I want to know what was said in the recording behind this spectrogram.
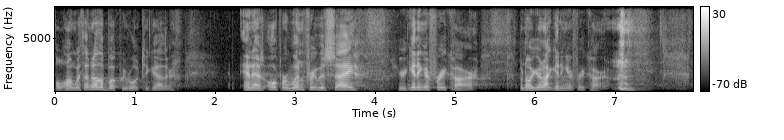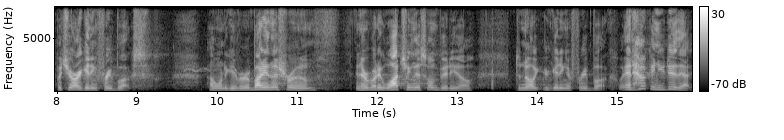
along with another book we wrote together. And as Oprah Winfrey would say, you're getting a free car. But no, you're not getting a free car. but you are getting free books. I want to give everybody in this room and everybody watching this on video to know you're getting a free book. And how can you do that?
